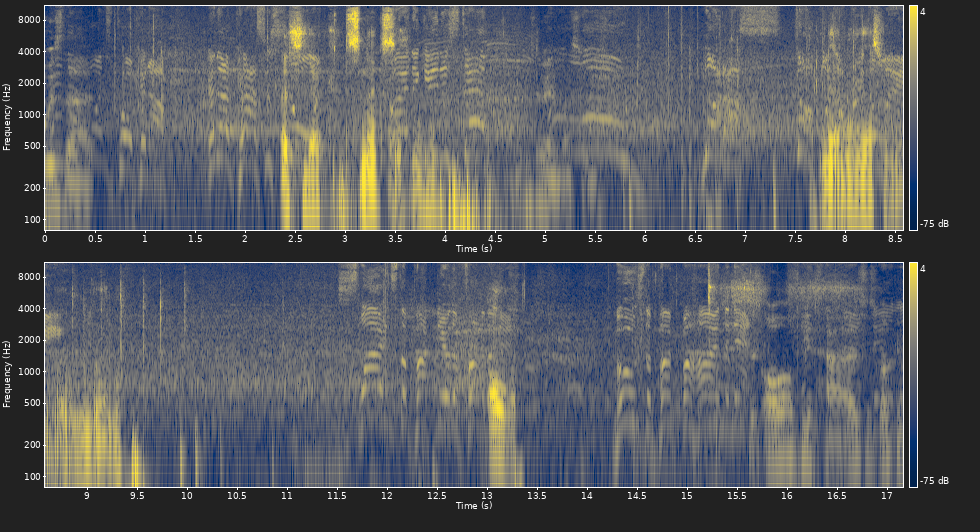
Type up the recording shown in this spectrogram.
Who is That that? one's broken up. And that pass is That's. Nick. it's next Trying to second gain here a step. He's doing a message. Boom! What a stop on yeah the no that's breakaway. remember remember remember Slides the puck near the front of the Oh, net. what? Moves the puck behind the net. all he has is fucking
